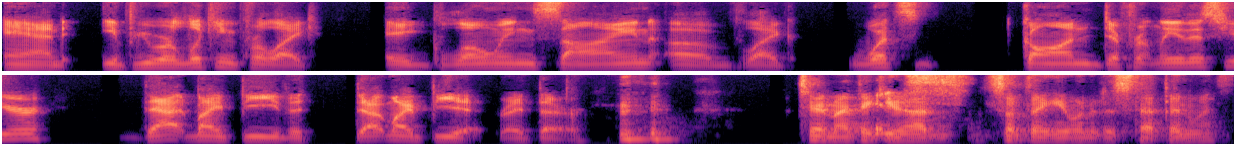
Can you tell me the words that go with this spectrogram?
and if you were looking for like a glowing sign of like what's gone differently this year, that might be the that might be it right there. Tim, I think you had something you wanted to step in with.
